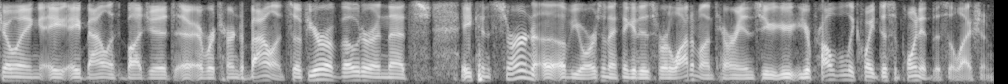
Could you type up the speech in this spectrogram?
showing a, a, balanced budget, a return to balance. So if you're a voter and that's a concern of yours, and I think it is for a lot of Ontarians, you, you're probably quite disappointed this election.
